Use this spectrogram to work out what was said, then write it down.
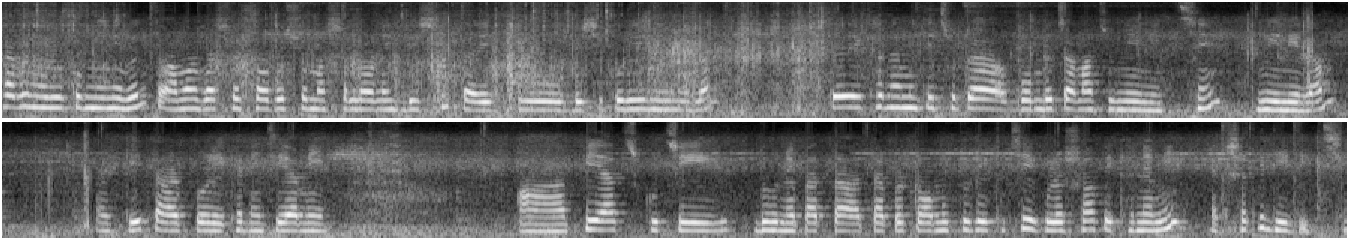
খাবেন ওরকম নিয়ে নেবেন। তো আমার বাসার সদস্য মশলা অনেক বেশি, তাই একটু বেশি করেই নিয়ে নিলাম। তো এখানে আমি কিছুটা বোম্বে চানাচুর নিয়ে নিচ্ছি, নিয়ে নিলাম আর কি। তারপর এখানে যে আমি পেঁয়াজ কুচি, ধনে পাতা, তারপর টমেটো রেখেছি, এগুলো সব এখানে আমি একসাথে দিয়ে দিচ্ছি।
